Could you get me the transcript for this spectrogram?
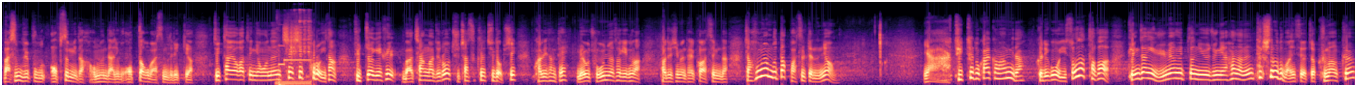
말씀드릴 부분 없습니다. 없는데 아니고 없다고 말씀드릴게요. 뒷타이어 같은 경우는 70% 이상 뒤쪽의 휠 마찬가지로 주차 스크래치도 없이 관리 상태 매우 좋은 녀석이구나 봐주시면 될 것 같습니다. 자 후면부 딱 봤을 때는요 야 뒤태도 깔끔합니다. 그리고 이 소나타가 굉장히 유명했던 이유 중에 하나는 택시로도 많이 쓰였죠. 그만큼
